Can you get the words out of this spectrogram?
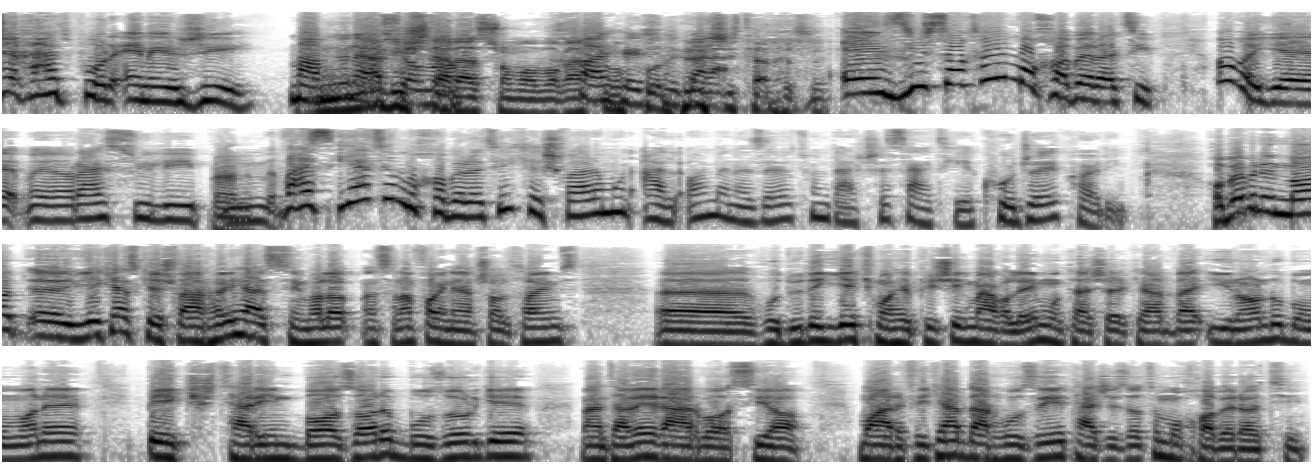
چقدر پر انرژی. ممنون نه از شما. بیشتر از شما واقعا. زیر ساختهای مخابراتی. آقای رسولی بله. وضعیت مخابراتی کشورمون الان به نظرتون در چه سطحیه؟ کجای کاریم؟ خب ببینید ما یکی از کشورهایی هستیم. حالا مثلا فاینانشال تایمز حدود یک ماه پیش یک مقاله منتشر کرد و ایران رو به عنوان بکرترین بازار بزرگ منطقه غرب آسیا معرفی کرد در حوزه تجهیزات مخابراتی.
